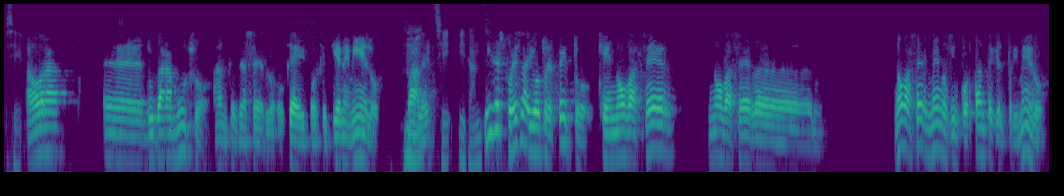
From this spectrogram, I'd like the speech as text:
sí. ahora eh, dudará mucho antes de hacerlo, ¿ok? Porque tiene miedo, ¿vale? Sí, y, tanto. y después hay otro efecto que no va a ser, no va a ser, uh, no va a ser menos importante que el primero.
